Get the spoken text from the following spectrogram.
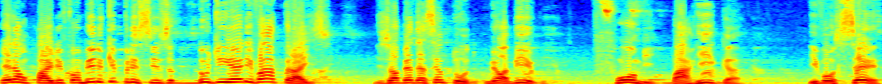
Ele é um pai de família que precisa do dinheiro e vai atrás, desobedecendo tudo. Meu amigo, fome, barriga, e você,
